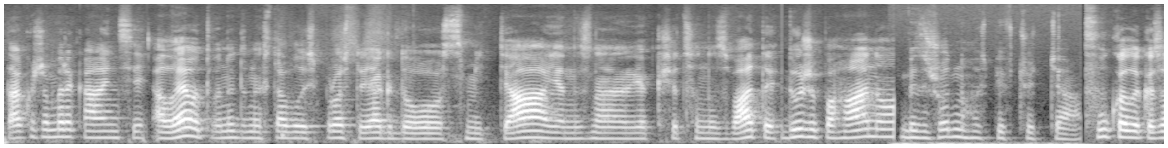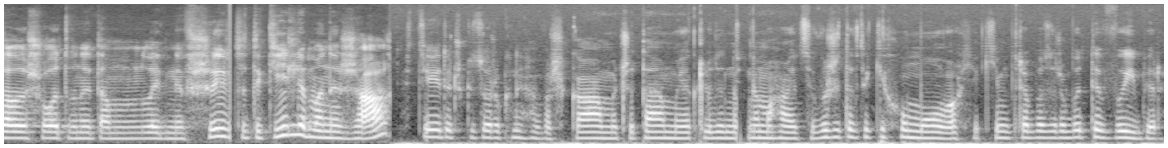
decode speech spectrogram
також американці. Але от вони до них ставились просто як до сміття. Я не знаю, як ще це назвати. Дуже погано, без жодного співчуття. Фукали, казали, що от вони там ледь не вшиві. Це такий для мене жах. З цієї точки зору книга важка. Ми читаємо, як люди намагаються вижити в таких умовах, як їм треба зробити вибір,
